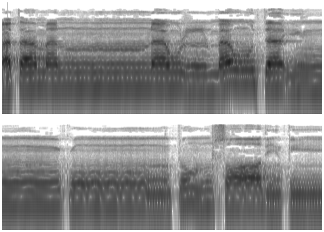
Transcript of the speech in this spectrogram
فتمنوا الموت إن كنتم صادقين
